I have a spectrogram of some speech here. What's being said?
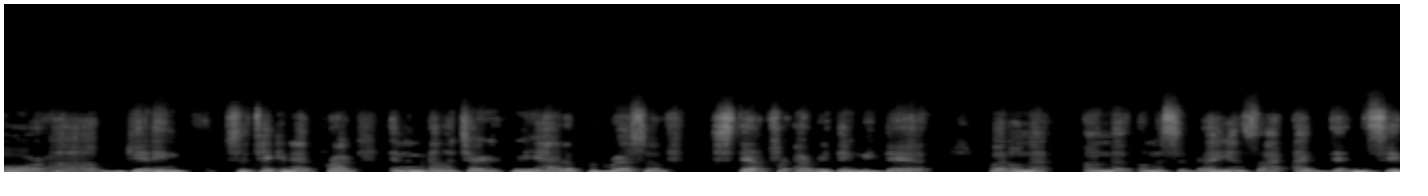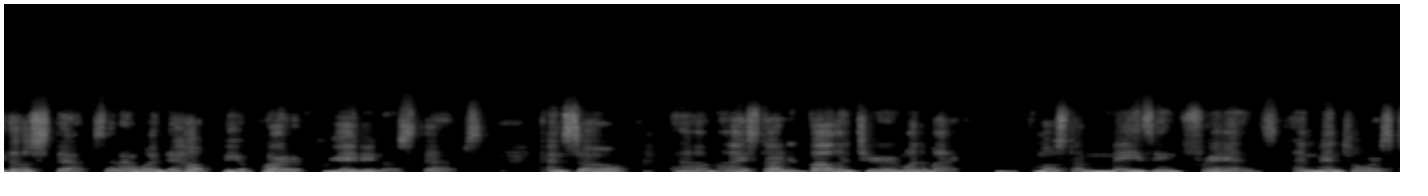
for um, getting to taking that pride. In the military, we had a progressive step for everything we did, but on the on the on the civilian side, I didn't see those steps, and I wanted to help be a part of creating those steps. And so um, I started volunteering. One of my most amazing friends and mentors,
